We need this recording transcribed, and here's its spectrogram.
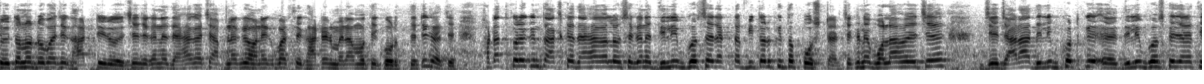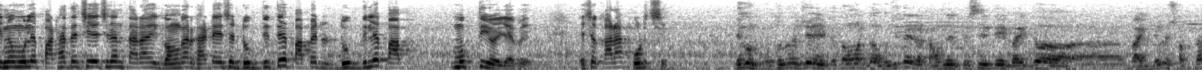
চৈতন্য ডোবা যে ঘাটটি রয়েছে যেখানে দেখা গেছে আপনাকে অনেকবার সেই ঘাটের মেরামতি করতে ঠিক আছে? হঠাৎ করে কিন্তু আজকে দেখা গেল সেখানে দিলীপ ঘোষের একটা বিতর্কিত পোস্টার যেখানে বলা হয়েছে যে যারা দিলীপ ঘোষকে দিলীপ ঘোষকে যারা তৃণমূলে পাঠাতে চেয়েছিলেন তারা এই গঙ্গার ঘাটে এসে ডুব দিতে পাপের ডুব দিলে পাপ মুক্তি হয়ে যাবে। এসব কারা করছে? দেখুন প্রথমে হচ্ছে এটা তো আমার উচিত এটা টাউনের প্রেসিডেন্ট এই বাইক দেওয়া বাইক দেবে সবটা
